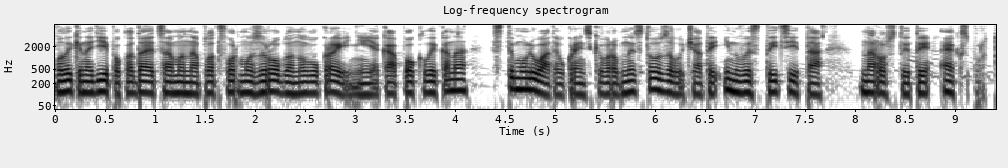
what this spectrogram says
Великі надії покладають саме на платформу зроблено в Україні, яка покликана стимулювати українське виробництво, залучати інвестиції та наростити експорт.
